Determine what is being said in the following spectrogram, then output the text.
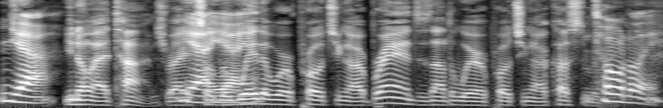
yeah. you know, at times, right? Yeah, so yeah, the way yeah. that we're approaching our brands is not the way we're approaching our customers, Totally.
